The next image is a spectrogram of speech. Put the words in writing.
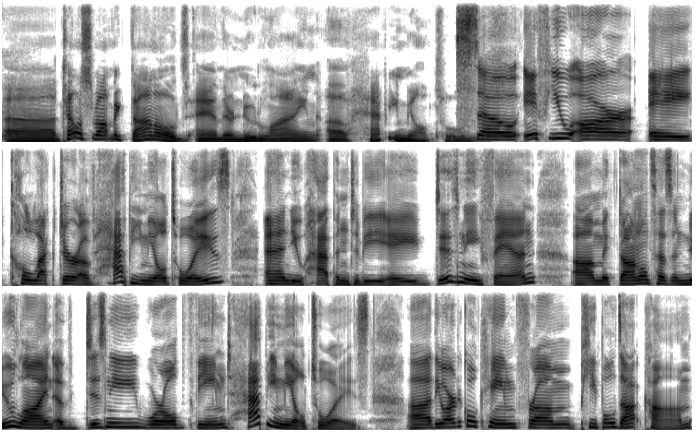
Uh, tell us about McDonald's and their new line of Happy Meal toys. So, if you are a collector of Happy Meal toys and you happen to be a Disney fan, uh, McDonald's has a new line of Disney World themed Happy Meal toys. Uh, the article came from People.com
